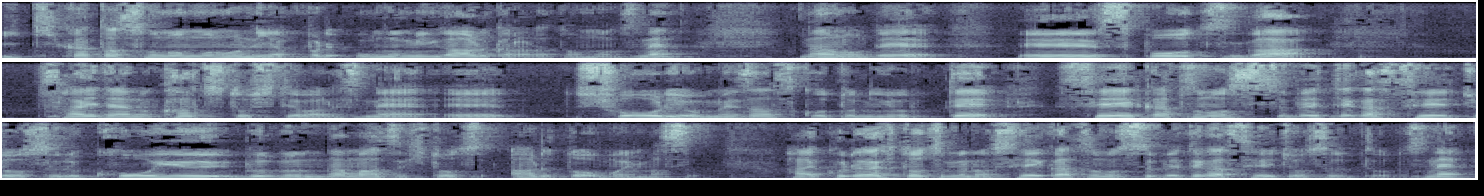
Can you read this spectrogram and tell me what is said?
生き方そのものにやっぱり重みがあるからだと思うんですね。なので、えー、スポーツが最大の価値としてはですね、えー、勝利を目指すことによって生活の全てが成長する、こういう部分がまず一つあると思います。はい、これが一つ目の生活の全てが成長するってことですね。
